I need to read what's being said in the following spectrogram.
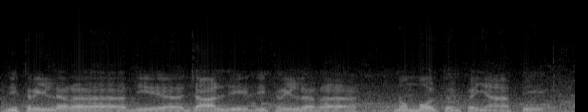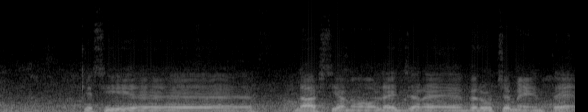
di thriller, di eh, gialli, di thriller eh, non molto impegnati, che si eh, lasciano leggere velocemente,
